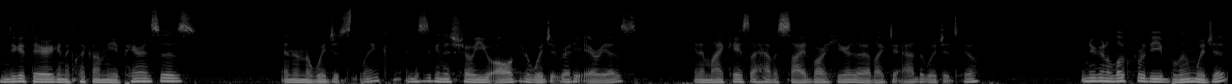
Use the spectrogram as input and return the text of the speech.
And to get there, you're going to click on the appearances and then the widgets link. And this is going to show you all of your widget ready areas. And in my case, I have a sidebar here that I'd like to add the widget to. And you're going to look for the Bloom widget,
